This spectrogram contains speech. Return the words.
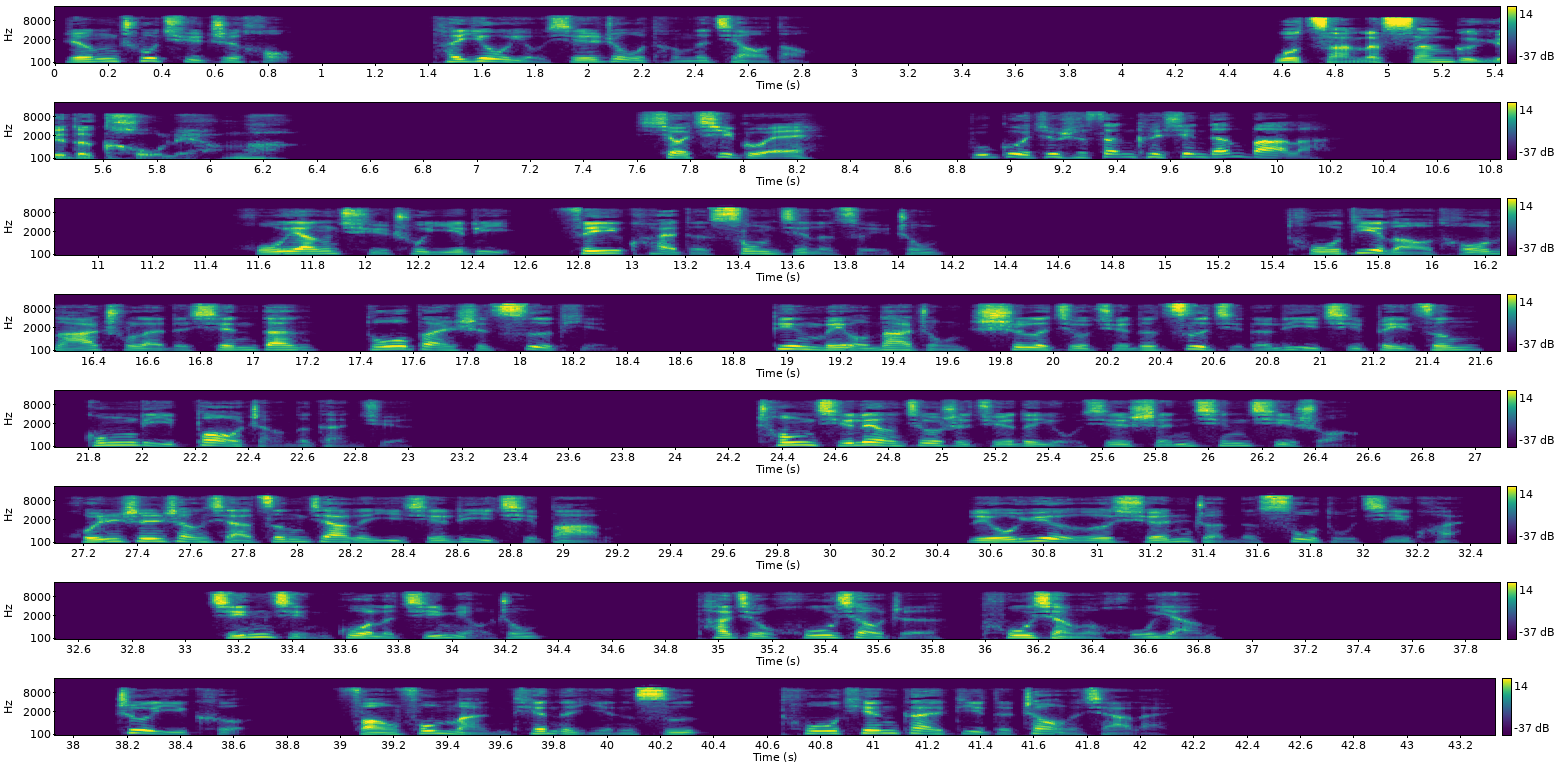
扔出去之后，他又有些肉疼的叫道：“我攒了三个月的口粮啊！”小气鬼，不过就是三颗仙丹罢了。胡杨取出一粒，飞快的送进了嘴中。土地老头拿出来的仙丹多半是次品，并没有那种吃了就觉得自己的力气倍增、功力暴涨的感觉。充其量就是觉得有些神清气爽，浑身上下增加了一些力气罢了。柳月娥旋转的速度极快，仅仅过了几秒钟，她就呼啸着扑向了胡杨。这一刻，仿佛满天的银丝铺天盖地的照了下来。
